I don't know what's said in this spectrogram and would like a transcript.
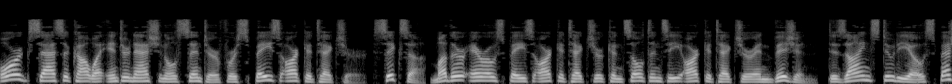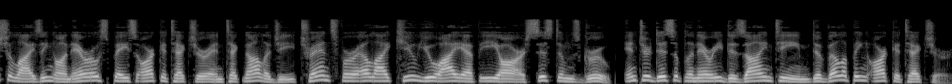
Org Sasakawa International Center for Space Architecture SICSA Mother Aerospace Architecture Consultancy Architecture and Vision, design studio specializing on aerospace architecture and technology transfer LIQUIFER Systems Group, interdisciplinary design team developing architecture,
